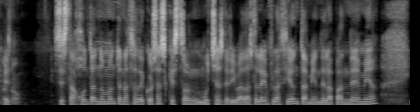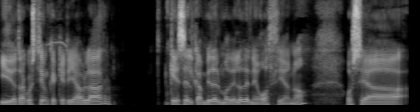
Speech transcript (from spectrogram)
No, Es- no. Se están juntando un montonazo de cosas que son muchas derivadas de la inflación, también de la pandemia y de otra cuestión que quería hablar, que es el cambio del modelo de negocio, ¿no? O sea,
